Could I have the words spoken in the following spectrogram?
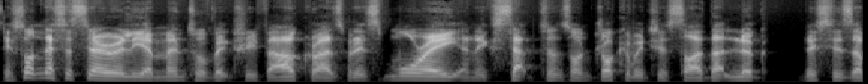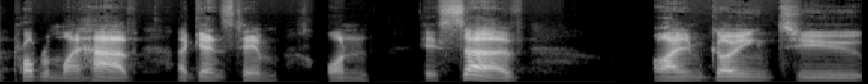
it's not necessarily a mental victory for Alcaraz, but it's more a, an acceptance on Djokovic's side that, look, this is a problem I have against him on his serve. I'm going to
